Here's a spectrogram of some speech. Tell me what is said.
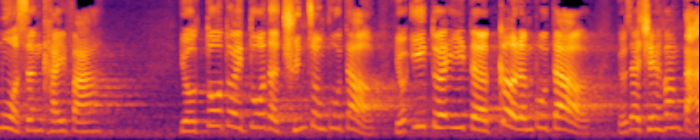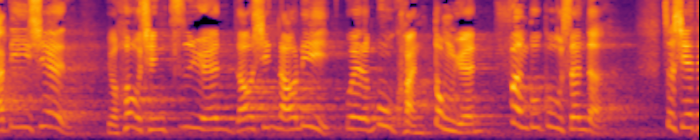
陌生开发，有多对多的群众布道，有一对一的个人布道，有在前方打第一线，有后勤支援，劳心劳力，为了募款动员，奋不顾身的，这些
